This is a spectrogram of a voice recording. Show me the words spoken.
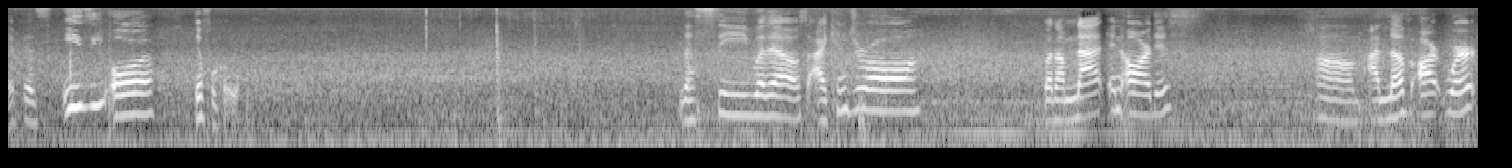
If it's easy or difficult. Let's see what else. I can draw, but I'm not an artist. Um, I love artwork.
